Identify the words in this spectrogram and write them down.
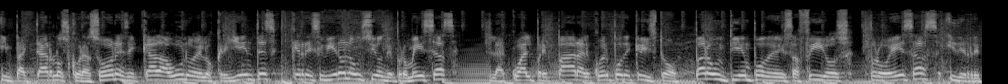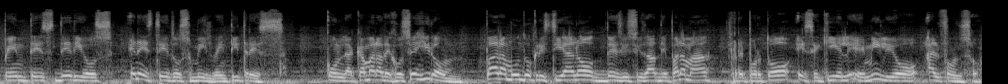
impactar los corazones de cada uno de los creyentes que recibieron la unción de promesas, la cual prepara al cuerpo de Cristo para un tiempo de desafíos, proezas y de repentes de Dios en este 2023. Con la cámara de José Girón, para Mundo Cristiano desde Ciudad de Panamá, reportó Ezequiel Emilio Alfonso.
